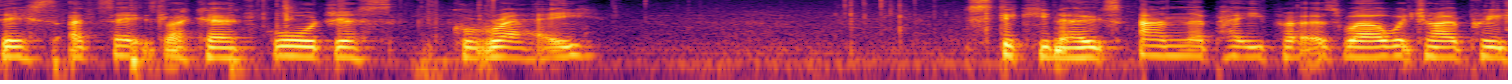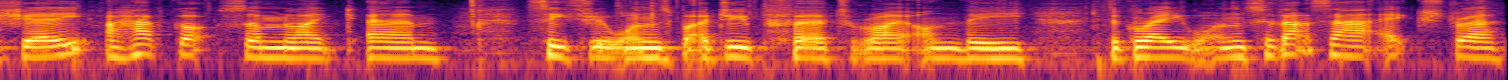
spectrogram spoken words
this I'd say it's like a gorgeous grey sticky notes and the paper as well which I appreciate. I have got some like um, see-through ones but I do prefer to write on the the grey one so that's our extra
